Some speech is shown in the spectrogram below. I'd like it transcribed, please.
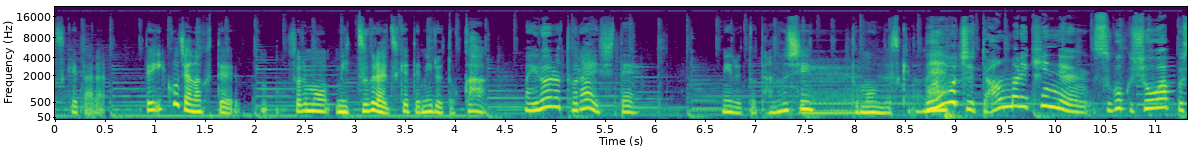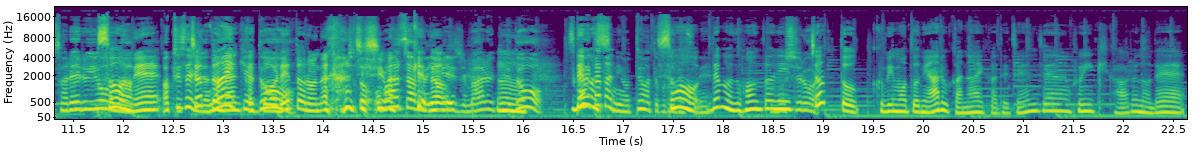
つけたら。で1個じゃなくてそれも3つぐらいつけてみるとかいろいろトライして見ると楽しいと思うんですけどね。ブローチってあんまり近年すごくショーアップされるようなね、アクセサリーじゃないけど、レトロな感じしますけど、イメージもあるけど、うん、使い方によってはってことですね。でも本当にちょっと首元にあるかないかで全然雰囲気変わるので、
